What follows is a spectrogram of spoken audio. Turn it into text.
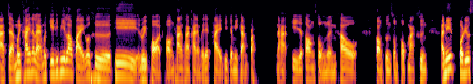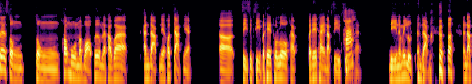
อาจจะเมืองไทยนั่นแหละเมื่อกี้ที่พี่เล่าไปก็คือที่ report ของทางธนาคารแห่งประเทศไทยที่จะมีการปรับนะฮะที่จะต้องส่งเงินเข้ากองทุนสมทบมากขึ้น อันนี้โปรดิวเซอร์ส่ง ส่งข้อมูลมาบอกเพิ่มแล้วครับว่าอันดับเนี่ยเขาจัดเนี่ยเอ่อ44 ประเทศทั่วโลกครับประเทศไทยอันดับ 44ฮะดีนะไม่หลุดอันดับ อันดับ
